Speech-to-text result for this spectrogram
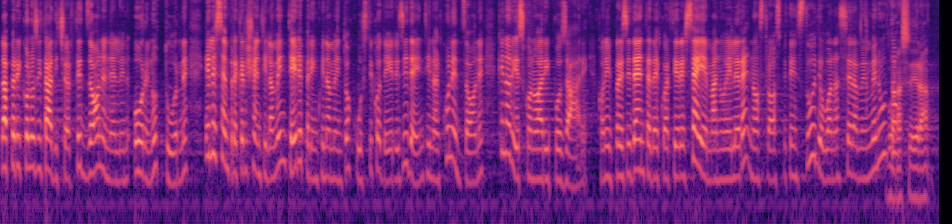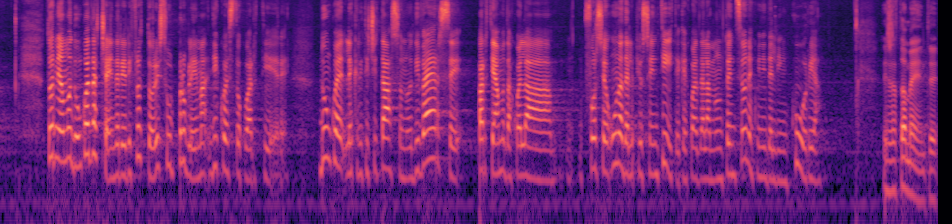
la pericolosità di certe zone nelle ore notturne e le sempre crescenti lamentele per inquinamento acustico dei residenti in alcune zone che non riescono a riposare. Con il presidente del quartiere 6, Emanuele Re, nostro ospite in studio. Buonasera, benvenuto. Buonasera. Torniamo dunque ad accendere i riflettori sul problema di questo quartiere. Dunque le criticità sono diverse, partiamo da quella, forse una delle più sentite, che è quella della manutenzione, quindi dell'incuria. Esattamente.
